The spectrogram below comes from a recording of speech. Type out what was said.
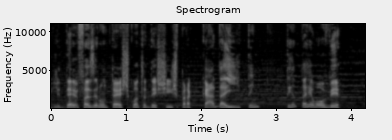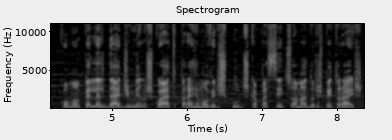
Ele deve fazer um teste contra DX para cada item que tenta remover, com uma penalidade de menos 4 para remover escudos, capacetes ou armaduras peitorais.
